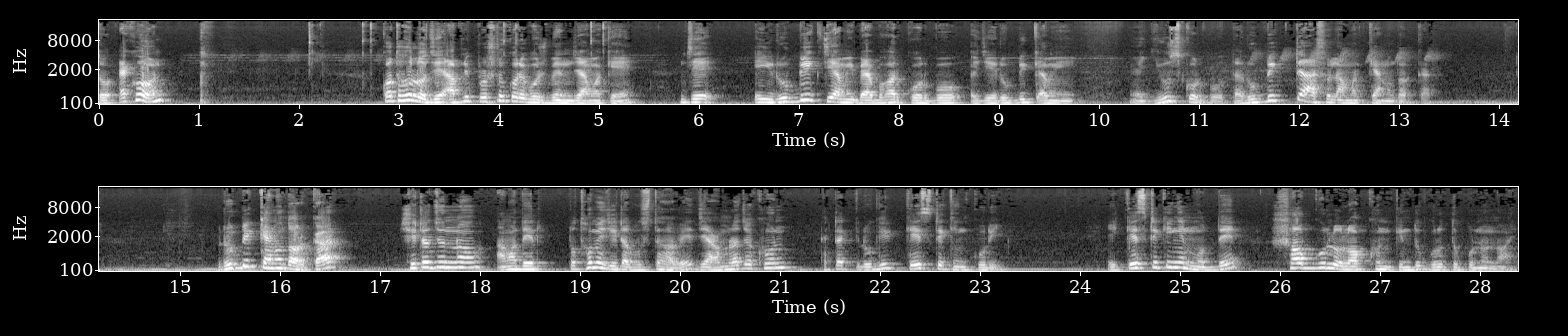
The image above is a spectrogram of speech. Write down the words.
তো এখন কথা হলো যে আপনি প্রশ্ন করে বসবেন যে আমাকে যে এই রুব্রিক যে আমি ব্যবহার করব, এই যে রুব্রিক আমি ইউজ করব, তা রুব্রিকটা আসলে আমার কেন দরকার? রুব্রিক কেন দরকার? সেটার জন্য আমাদের প্রথমে যেটা বুঝতে হবে যে আমরা যখন একটা রোগীর কেস টেকিং করি, এই কেস টেকিংয়ের মধ্যে সবগুলো লক্ষণ কিন্তু গুরুত্বপূর্ণ নয়।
